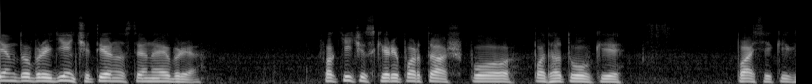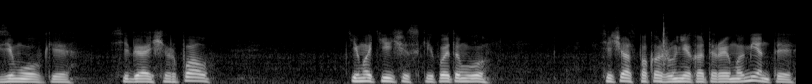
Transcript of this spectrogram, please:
Всем добрый день, 14 ноября. Фактически репортаж по подготовке пасеки к зимовке себя исчерпал тематически, поэтому сейчас покажу некоторые моменты,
